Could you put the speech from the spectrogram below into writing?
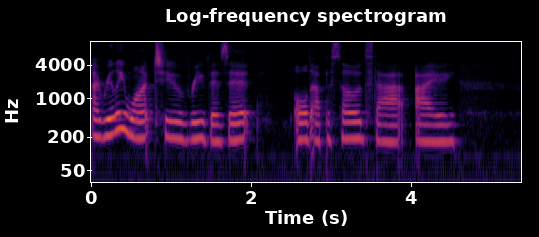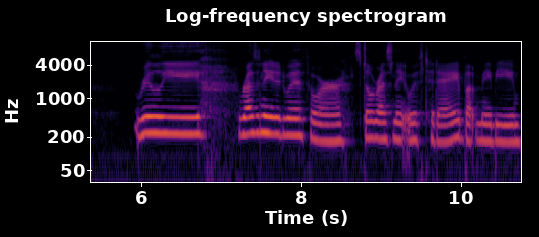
I really want to revisit old episodes that I really resonated with or still resonate with today, but maybe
